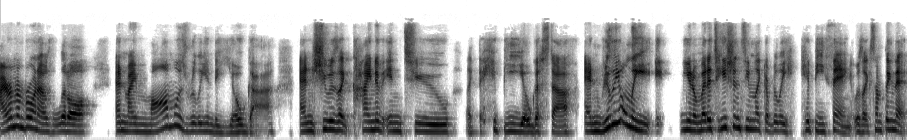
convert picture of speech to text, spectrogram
I remember when I was little, and my mom was really into yoga and she was like kind of into like the hippie yoga stuff and really only eh, you know meditation seemed like a really hippie thing it was like something that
